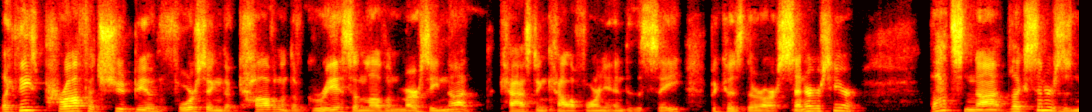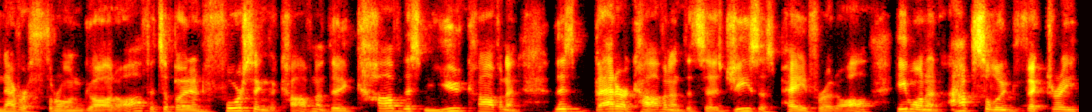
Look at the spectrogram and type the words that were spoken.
Like these prophets should be enforcing the covenant of grace and love and mercy, not casting California into the sea because there are sinners here. That's not like sinners has never thrown God off. It's about enforcing the covenant, the cov- this new covenant, this better covenant that says Jesus paid for it all. He won an absolute victory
